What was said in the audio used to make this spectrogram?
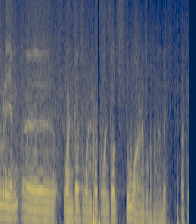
ഇവിടെ ഞാൻ one dot one dot one dot two ആണ് കൊടുക്കുന്നത്. Okay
